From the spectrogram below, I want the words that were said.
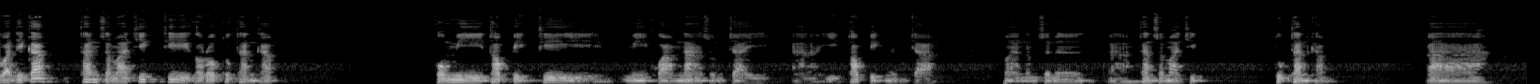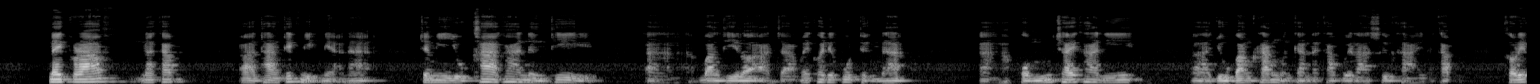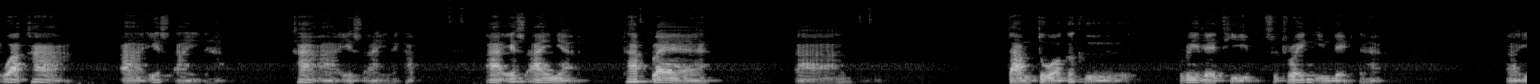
สวัสดีครับ ท่านสมาชิกที่เคารพทุกท่านครับ ผมมีท็อปิกที่มีความน่าสนใจออีกท็อปิกหนึ่งจะมานำเสนออท่านสมาชิกทุกท่านครับในกราฟนะครับทางเทคนิคเนี่ยนะฮะจะมีอยู่ค่าค่าหนึ่งที่บางทีเราอาจจะไม่ค่อยได้พูดถึงนะฮะผมใช้ค่านี้อยู่บางครั้งเหมือนกันนะครับ เวลาซื้อขายนะครับ เขาเรียกว่าค่า RSI นะฮะค่า RSI นะครับ RSI เนี่ย ถ้าแปลตามตัวก็คือ relative strength index นะฮะ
